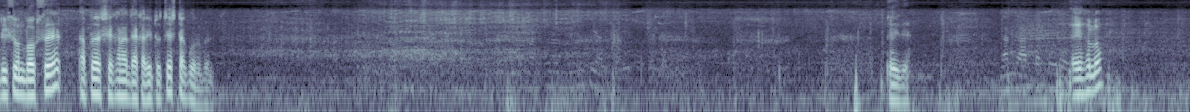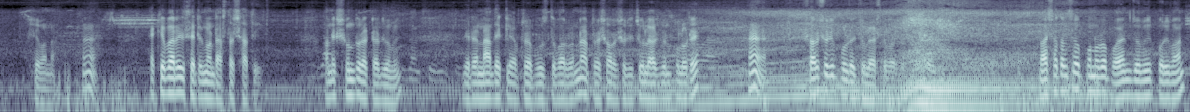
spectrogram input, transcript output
ডিসকাউন্ট বক্সে আপনারা সেখানে দেখার একটু চেষ্টা করবেন। এই যে। এই হলো সীমানা হ্যাঁ? একেবারে সেটেলমেন্ট রাস্তার সাথেই। অনেক সুন্দর একটা জমি। যেটা না দেখলে আপনারা বুঝতে পারবেন না। আপনারা সরাসরি চলে আসবেন প্লটে হ্যাঁ সরাসরি প্লটে চলে আসতে পারবেন। নয় শতাংশ, পনেরো পয়েন্ট জমির পরিমাণ।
